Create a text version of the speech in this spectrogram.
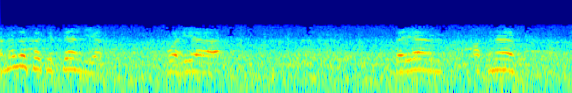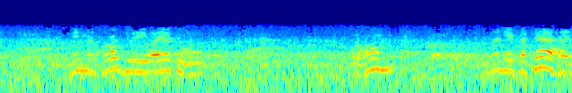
أما المسألة الثانية وهي بيان أصناف ممن ترد روايته وهم من يتساهل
